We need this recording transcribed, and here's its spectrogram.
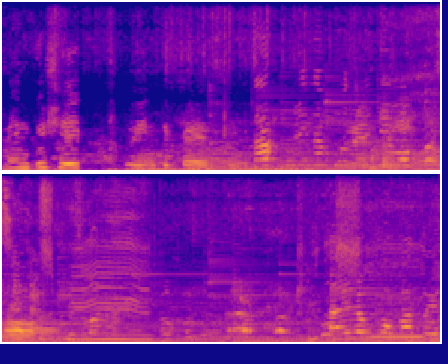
Mango shake, 20 pesos. Oo. Kailan po ba tayo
